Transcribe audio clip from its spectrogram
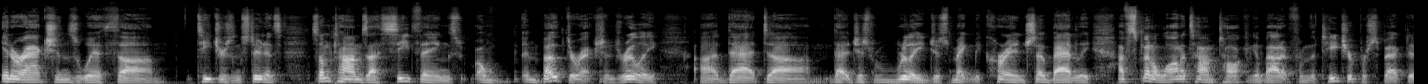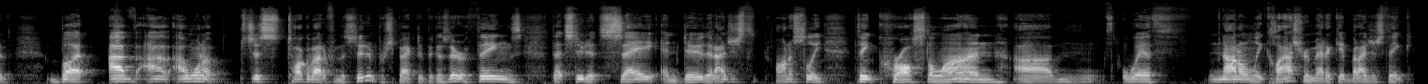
interactions with um, teachers and students, sometimes I see things on, in both directions, really, uh, that uh, that just really just make me cringe so badly. I've spent a lot of time talking about it from the teacher perspective, but I've, I, I want to just talk about it from the student perspective because there are things that students say and do that I just honestly think cross the line um, with not only classroom etiquette, but I just think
